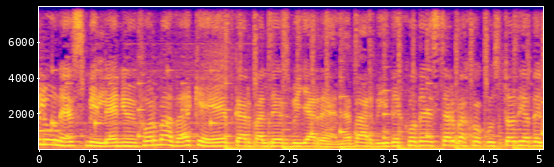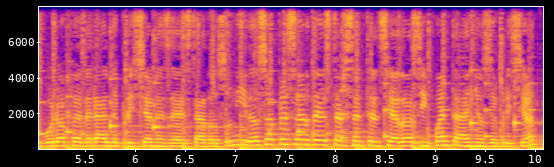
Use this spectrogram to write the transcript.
El lunes, Milenio informaba que Edgar Valdés Villarreal, la Barbie, dejó de estar bajo custodia del Buró Federal de Prisiones de Estados Unidos a pesar de estar sentenciado a 50 años de prisión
